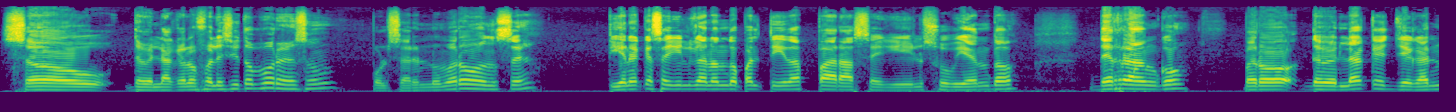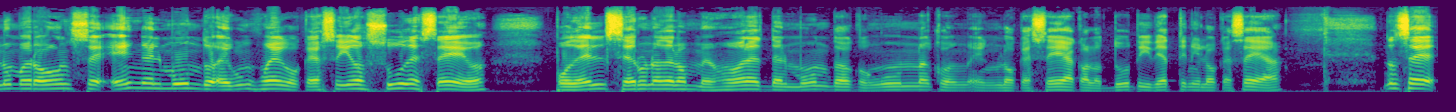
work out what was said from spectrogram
So, de verdad que lo felicito por eso, por ser el número 11. Tiene que seguir ganando partidas para seguir subiendo de rango. Pero de verdad que llegar número 11 en el mundo, en un juego que ha sido su deseo, poder ser uno de los mejores del mundo con una, con, en lo que sea, con los Duty, Destiny, lo que sea. Entonces,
